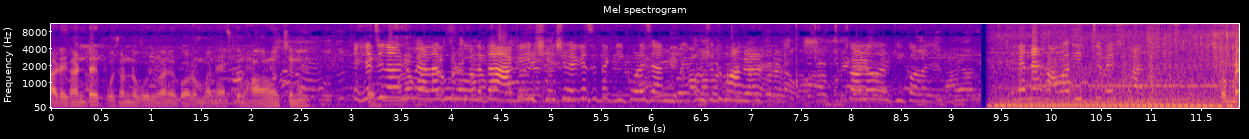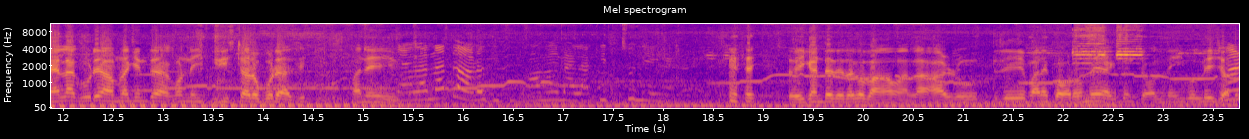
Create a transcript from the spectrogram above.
আর এখানটায় প্রচণ্ড পরিমাণে গরম মানে একদম হাওয়া হচ্ছে না। এসেছিলাম একটু মেলা ঘুরে বলে তা আগেই শেষ হয়ে গেছে তা কি করে জানব? এখন শুধু ভাঙা চলো আর কি করা যাবে? তো মেলা ঘুরে আমরা কিন্তু এখন এই ব্রিজটার ওপরে আছি। মানে তো এইখানটাতে দেখো ভাঙা মালা। আর রোদ্রে মানে গরমে একদম জল নেই বললেই চলে।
